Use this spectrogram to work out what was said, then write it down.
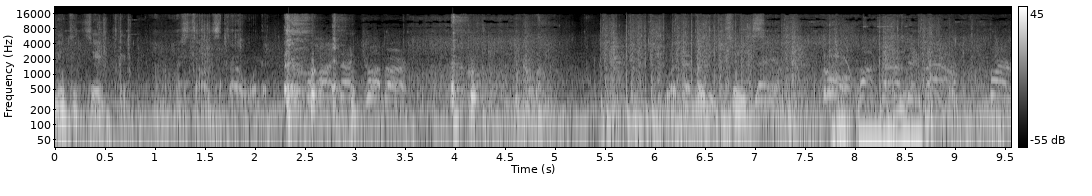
минуты цельки stance down with it. Behind that cover! Whatever it takes. Damn! Inbound! Fire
